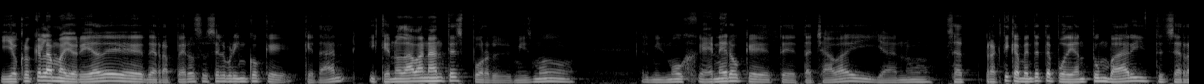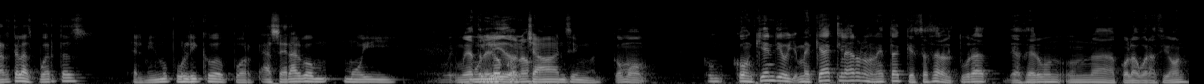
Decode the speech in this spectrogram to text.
Y yo creo que la mayoría de, de raperos es el brinco que, que dan y que no daban antes por el mismo, el mismo género que te tachaba y ya no. O sea, prácticamente te podían tumbar y te- cerrarte las puertas el mismo público por hacer algo muy, muy, muy muy atrevido, ¿no? Simón. Como, ¿con, con quién, digo? yo? Me queda claro, la neta, que estás a la altura de hacer un- una colaboración,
